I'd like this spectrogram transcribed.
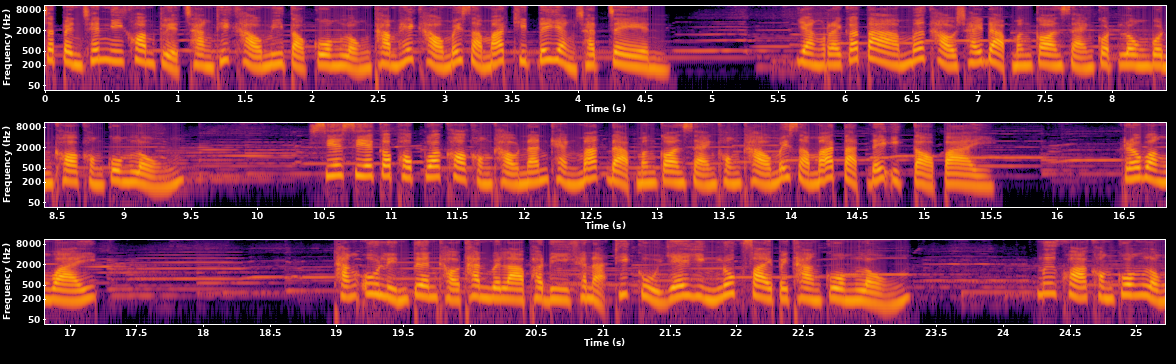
จะเป็นเช่นนี้ความเกลียดชังที่เขามีต่อกวงหลงทำให้เขาไม่สามารถคิดได้อย่างชัดเจน อย่างไรก็ตามเมื่อเขาใช้ดาบมังกรแสงกดลงบนคอของกวงหลง เซียเซียก็พบว่าคอของเขานั้นแข็งมากดาบมังกรแสงของเขาไม่สามารถตัดได้อีกต่อไป ระวังไว้ ทั้งอูหลินเตือนเขาทันเวลาพอดีขณะที่กู่เย่ยิงลูกไฟไปทางกวงหลงมือขวาของกวงหลง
